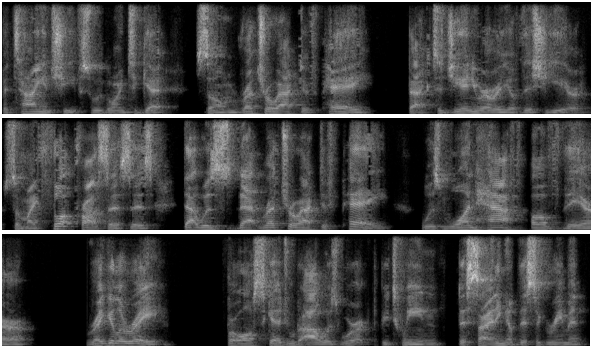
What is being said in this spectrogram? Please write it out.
battalion chiefs were going to get some retroactive pay back to January of this year. So my thought process is that was that retroactive pay was one half of their regular rate for all scheduled hours worked between the signing of this agreement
